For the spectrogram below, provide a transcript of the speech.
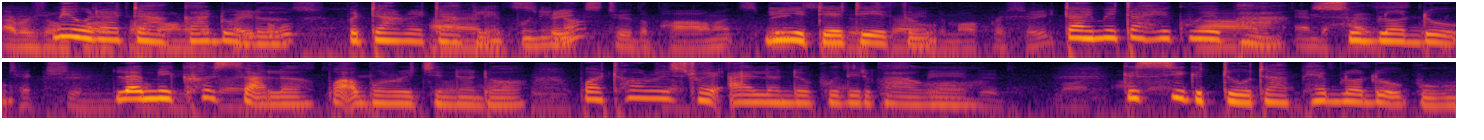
Aboriginal and Torres Strait Islander peoples and speaks to the Parliament, speaks to Australian democracy. တိုင်မီတာဟေကွေဖာဆူဘလဒိုလက်မီခဆာလပွာအဘော်ရီဂျင်နယ်တော့ပွာ Torres Strait Islander ပူဒီဖာကိုကစီကတိုတာဖဲဘလဒိုဘူး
